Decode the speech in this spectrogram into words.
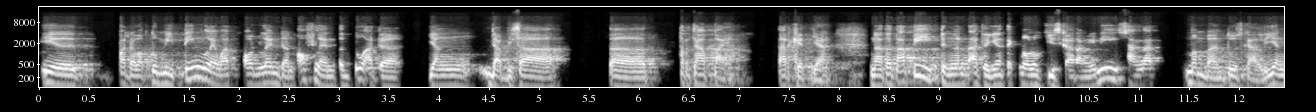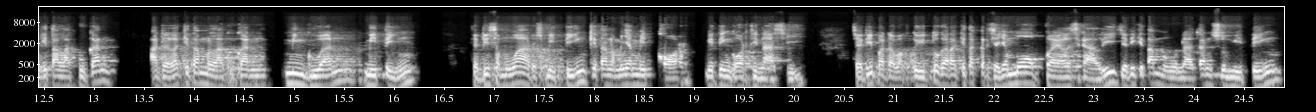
ya, pada waktu meeting lewat online dan offline tentu ada yang nggak bisa uh, tercapai targetnya. Nah, tetapi dengan adanya teknologi sekarang ini sangat membantu sekali. Yang kita lakukan adalah kita melakukan mingguan meeting. Jadi semua harus meeting, kita namanya meet core, meeting koordinasi. Jadi pada waktu itu karena kita kerjanya mobile sekali, jadi kita menggunakan Zoom meeting.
